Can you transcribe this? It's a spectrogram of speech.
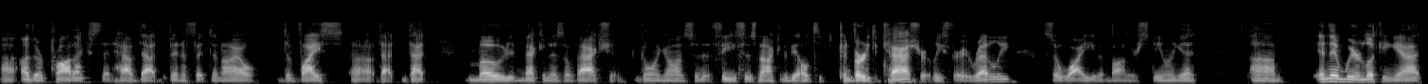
uh, other products that have that benefit denial device, uh, that that mode and mechanism of action going on, so that thief is not going to be able to convert it to cash, or at least very readily. So why even bother stealing it? Um, and then we're looking at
